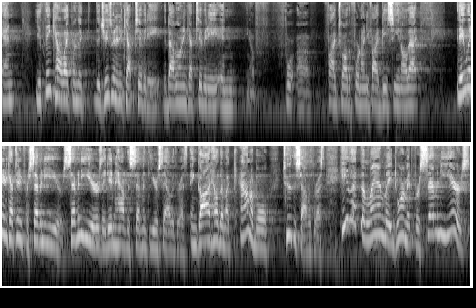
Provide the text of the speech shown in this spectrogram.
And you think how, like, when the, the Jews went into captivity, the Babylonian captivity in, you know, four, uh, 512 to 495 BC and all that, they went into captivity for 70 years. 70 years, they didn't have the seventh year Sabbath rest. And God held them accountable to the Sabbath rest. He let the land lay dormant for 70 years,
